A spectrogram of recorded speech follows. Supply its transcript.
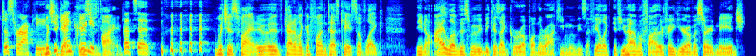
just Rocky, which again and Creed. is fine. That's it. which is fine. It was kind of like a fun test case of like you know, I love this movie because I grew up on the Rocky movies. I feel like if you have a father figure of a certain age,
